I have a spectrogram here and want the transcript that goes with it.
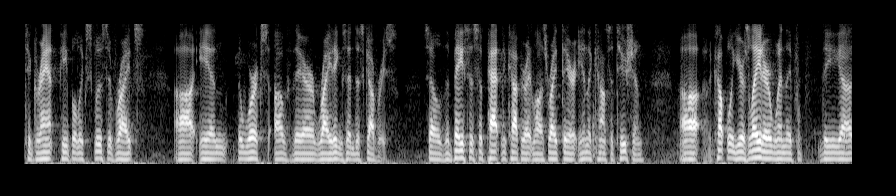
to grant people exclusive rights uh, in the works of their writings and discoveries. So the basis of patent and copyright law is right there in the Constitution. Uh, a couple of years later, when the, the uh,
